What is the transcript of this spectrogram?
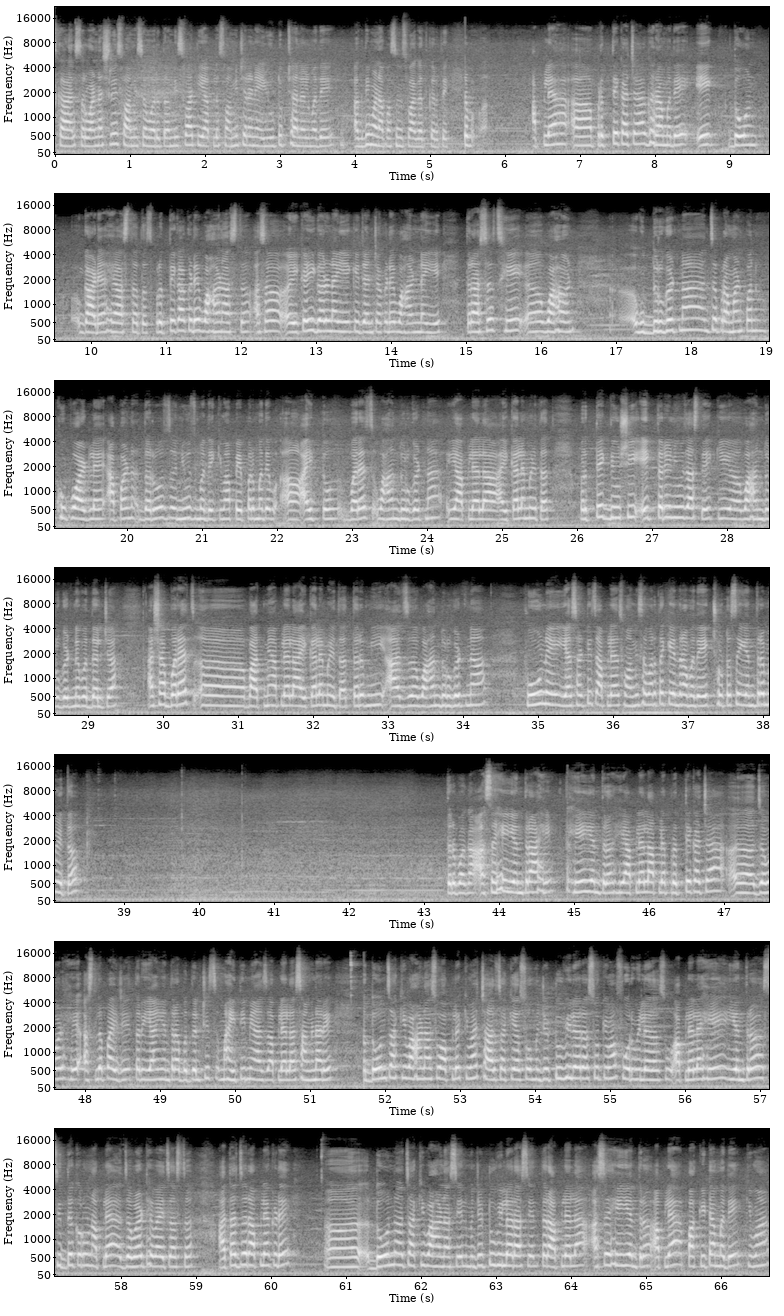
नमस्कार. सर्वांना श्री स्वामी समर्थ. मी स्वाती आपलं स्वामीचरण या यूट्यूब चॅनलमध्ये अगदी मनापासून स्वागत करते. तर आपल्या प्रत्येकाच्या घरामध्ये एक दोन गाड्या ह्या असतातच. प्रत्येकाकडे वाहन असतं. असं एकही घर नाही आहे की ज्यांच्याकडे वाहन नाही आहे तर असंच हे वाहन दुर्घटनांचं प्रमाण पण खूप वाढलं आहे आपण दररोज न्यूजमध्ये किंवा पेपरमध्ये ऐकतो. बऱ्याच वाहन दुर्घटना या आपल्याला ऐकायला मिळतात. प्रत्येक दिवशी एक तरी न्यूज असते की वाहन दुर्घटनेबद्दलच्या. अशा बऱ्याच बातम्या आपल्याला ऐकायला मिळतात. तर मी आज वाहन दुर्घटना होऊ नये यासाठीच आपल्या स्वामी समर्थ केंद्रामध्ये एक छोटंसं यंत्र मिळतं. तर बघा असं हे यंत्र आहे. हे यंत्र हे आपल्याला आपल्या प्रत्येकाच्या जवळ हे असलं पाहिजे. तर या यंत्राबद्दलचीच माहिती मी आज आपल्याला सांगणार आहे. दोन चाकी वाहन असो आपलं किंवा चार चाकी असो म्हणजे टू व्हीलर असो किंवा फोर व्हीलर असो आपल्याला हे यंत्र सिद्ध करून आपल्या जवळ ठेवायचं असतं. आता जर आपल्याकडे दोन चाकी वाहन असेल म्हणजे टू व्हीलर असेल तर आपल्याला असं हे यंत्र आपल्या पाकिटामध्ये किंवा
